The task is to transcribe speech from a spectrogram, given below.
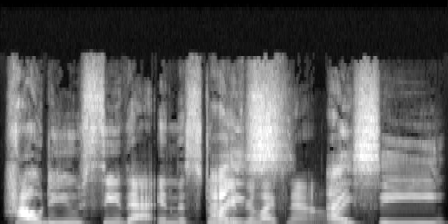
How do you see that in the story of your life now? I see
